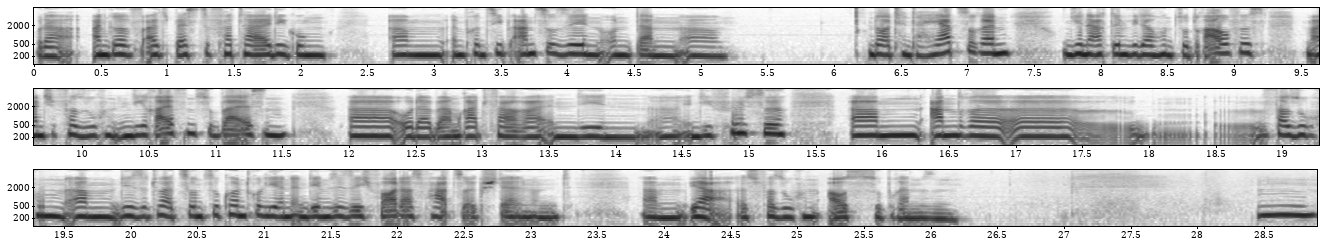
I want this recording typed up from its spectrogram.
oder Angriff als beste Verteidigung ähm, im Prinzip anzusehen und dann äh, dort hinterher zu rennen. Und je nachdem, wie der Hund so drauf ist, manche versuchen in die Reifen zu beißen äh, oder beim Radfahrer in, den, äh, in die Füße. Ähm, andere äh, versuchen ähm, die Situation zu kontrollieren, indem sie sich vor das Fahrzeug stellen und ähm, ja, es versuchen auszubremsen. Mhm.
